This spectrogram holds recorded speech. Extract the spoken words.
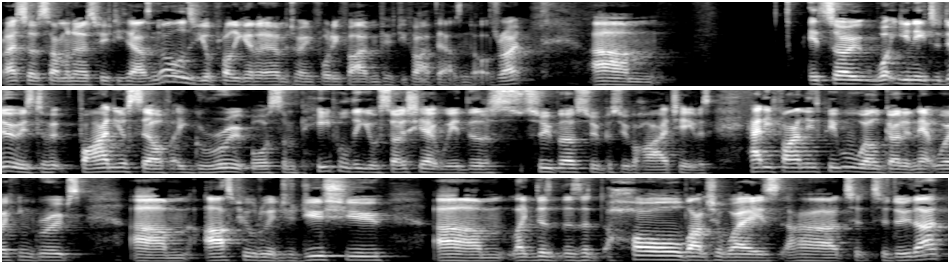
right? So if someone earns fifty thousand dollars, you're probably going to earn between forty five and fifty five thousand dollars, right? Um, so what you need to do is to find yourself a group or some people that you associate with that are super, super, super high achievers. How do you find these people? Well, go to networking groups, um, ask people to introduce you. Um, like there's there's a whole bunch of ways uh, to to do that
